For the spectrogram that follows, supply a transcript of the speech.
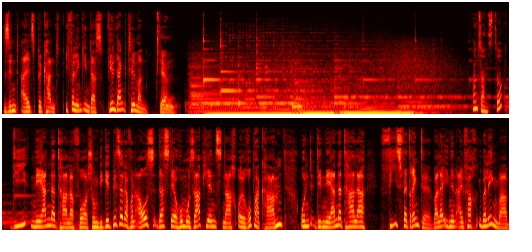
sind als bekannt. Ich verlinke Ihnen das. Vielen Dank, Tillmann. Gern. Und sonst so? Die Neandertaler-Forschung, die geht bisher davon aus, dass der Homo sapiens nach Europa kam und den Neandertaler fies verdrängte, weil er ihnen einfach überlegen war.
